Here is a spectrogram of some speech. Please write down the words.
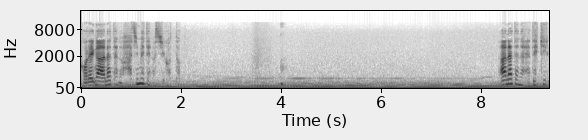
これがあなたの初めての仕事あなたならできる。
